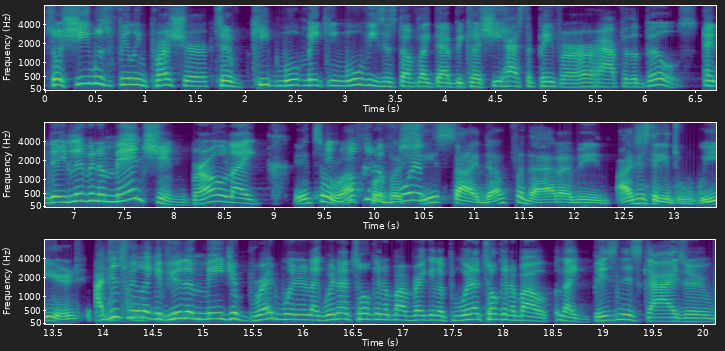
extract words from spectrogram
So she was feeling pressure to keep mo- making movies and stuff like that because she has to pay for her half of the bills. And they live in a mansion, bro. Like It's a rough one, but she signed up for that. I mean, I just think it's weird. I just feel like if you're the major breadwinner, like we're not talking about regular, we're not talking about like business guys or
